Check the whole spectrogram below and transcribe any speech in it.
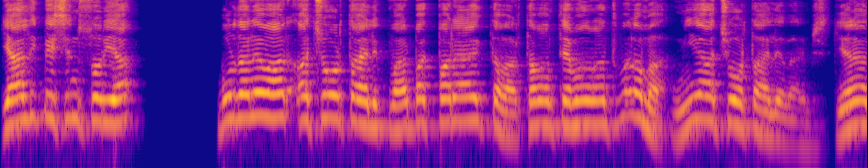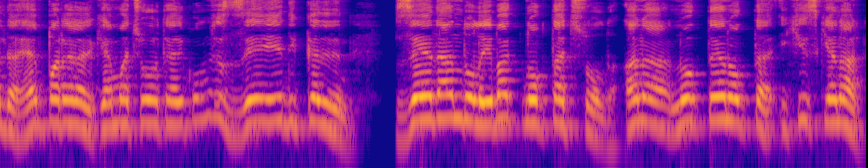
Geldik 5. soruya. Burada ne var? Açı ortaylık var. Bak paralellik de var. Tamam temel orantı var ama niye açı ortaylığı vermiş? Genelde hem paralellik hem açı ortaylık olunca Z'ye dikkat edin. Z'den dolayı bak nokta açısı oldu. Ana noktaya nokta ikiz kenar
